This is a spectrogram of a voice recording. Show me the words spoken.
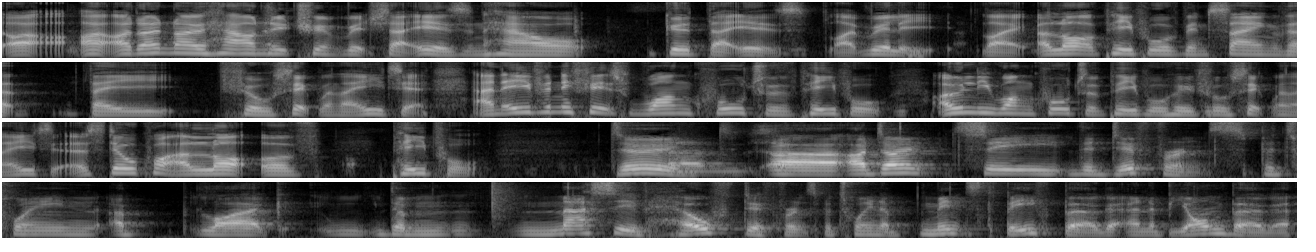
I, I don't know how nutrient rich that is and how good that is. Like, really, like a lot of people have been saying that they feel sick when they eat it. And even if it's one quarter of people, only one quarter of people who feel sick when they eat it, there's still quite a lot of people. Dude, um, so... uh, I don't see the difference between a like the massive health difference between a minced beef burger and a Beyond Burger.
